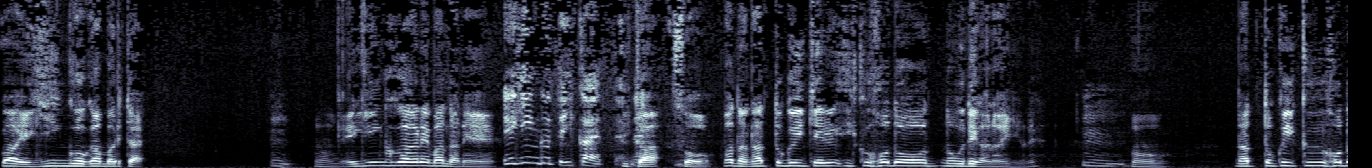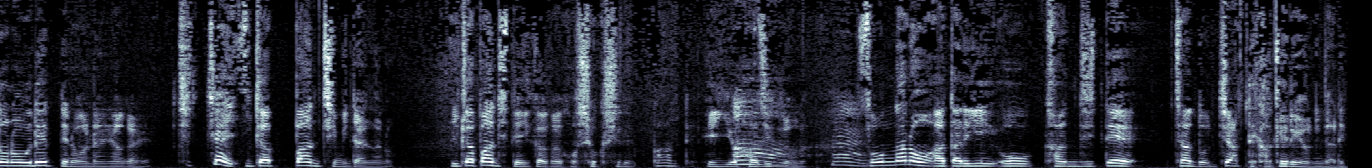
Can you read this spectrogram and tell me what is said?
はエギングを頑張りたい。うん。うん。エギングがね、まだね、エギングってイカやったよね。イカ、そう、まだ納得いける、いくほどの腕がないんよね。うん。うん。納得いくほどの腕ってのはね、なんかね、ちっちゃいイカパンチみたいなの。イカパンチってイカがこう触手でパンってエギを弾くような。うん。そんなのあたりを感じて、ちゃんとジャってかけるようになり、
